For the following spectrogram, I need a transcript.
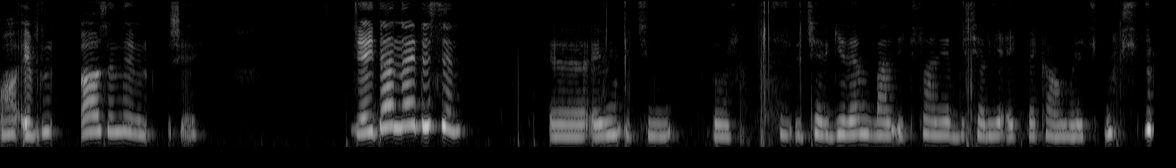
Oha evin Aa senin de evin şey. Ceyda neredesin? Ee, evin için dur. Siz içeri girin. Ben iki saniye dışarıya ekmek almaya çıkmıştım.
